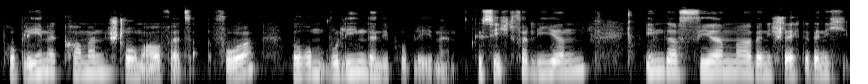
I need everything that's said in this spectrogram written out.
Probleme kommen stromaufwärts vor. Warum, wo liegen denn die Probleme? Gesicht verlieren in der Firma, wenn ich schlechte, wenn ich,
